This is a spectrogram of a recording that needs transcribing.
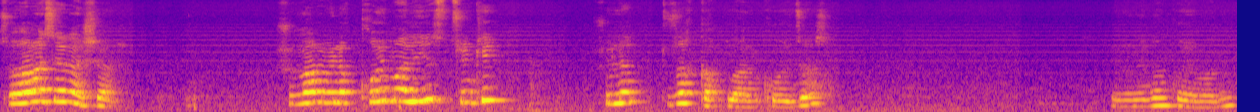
Sonra arkadaşlar. Şunları böyle koymalıyız. Çünkü şöyle tuzak kaplarını koyacağız. Şöyle neden koyamadım?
